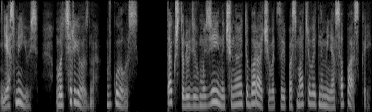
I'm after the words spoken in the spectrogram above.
Я смеюсь. Вот серьезно, в голос так что люди в музее начинают оборачиваться и посматривать на меня с опаской.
